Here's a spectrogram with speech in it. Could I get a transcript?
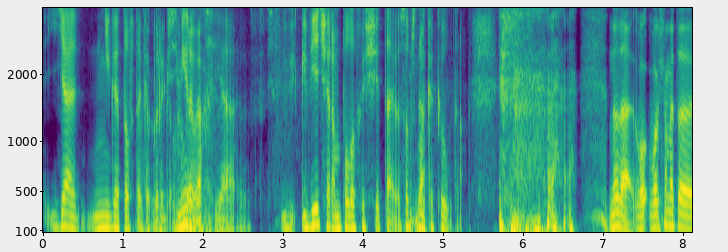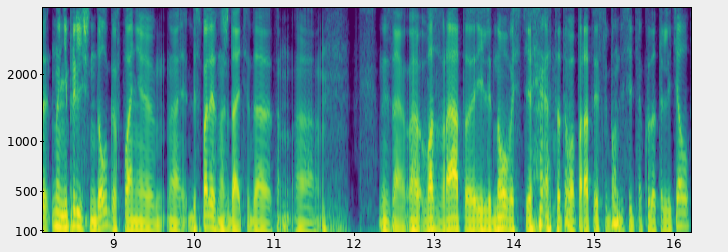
Я не готов так аппроксимировать. Я вечером плохо считаю, собственно, да. как и утром. Ну да, в общем, это ну, неприлично долго, в плане э, бесполезно ждать, да, там, э, ну, не знаю, э, возврата или новости от этого аппарата, если бы он действительно куда-то летел.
